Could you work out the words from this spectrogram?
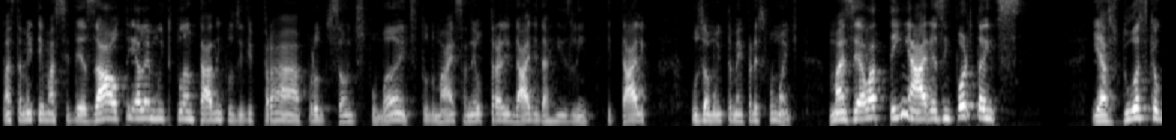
mas também tem uma acidez alta e ela é muito plantada, inclusive, para produção de espumantes e tudo mais. Essa neutralidade da Riesling itálico usa muito também para espumante. Mas ela tem áreas importantes. E as duas que eu,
